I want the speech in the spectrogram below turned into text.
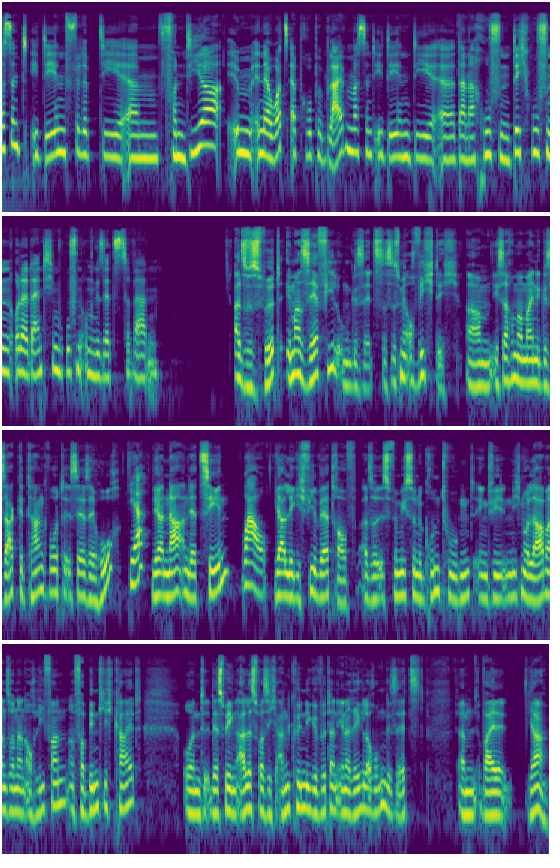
Was sind Ideen, Philipp, die ähm, von dir im, in der WhatsApp-Gruppe bleiben? Was sind Ideen, die äh, danach rufen, dich rufen oder dein Team rufen, umgesetzt zu werden? Also es wird immer sehr viel umgesetzt. Das ist mir auch wichtig. Ähm, ich sage immer, meine Gesagt-Getan-Quote ist sehr, sehr hoch. Ja? Ja, nah an der 10. Wow. Ja, lege ich viel Wert drauf. Also ist für mich so eine Grundtugend, irgendwie nicht nur labern, sondern auch liefern, Verbindlichkeit. Und deswegen alles, was ich ankündige, wird dann in der Regel auch umgesetzt. Ähm, weil, ja,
